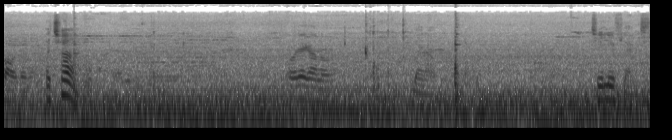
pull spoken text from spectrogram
पाउडर अच्छा। बराबर। चिली फ्लेक्स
